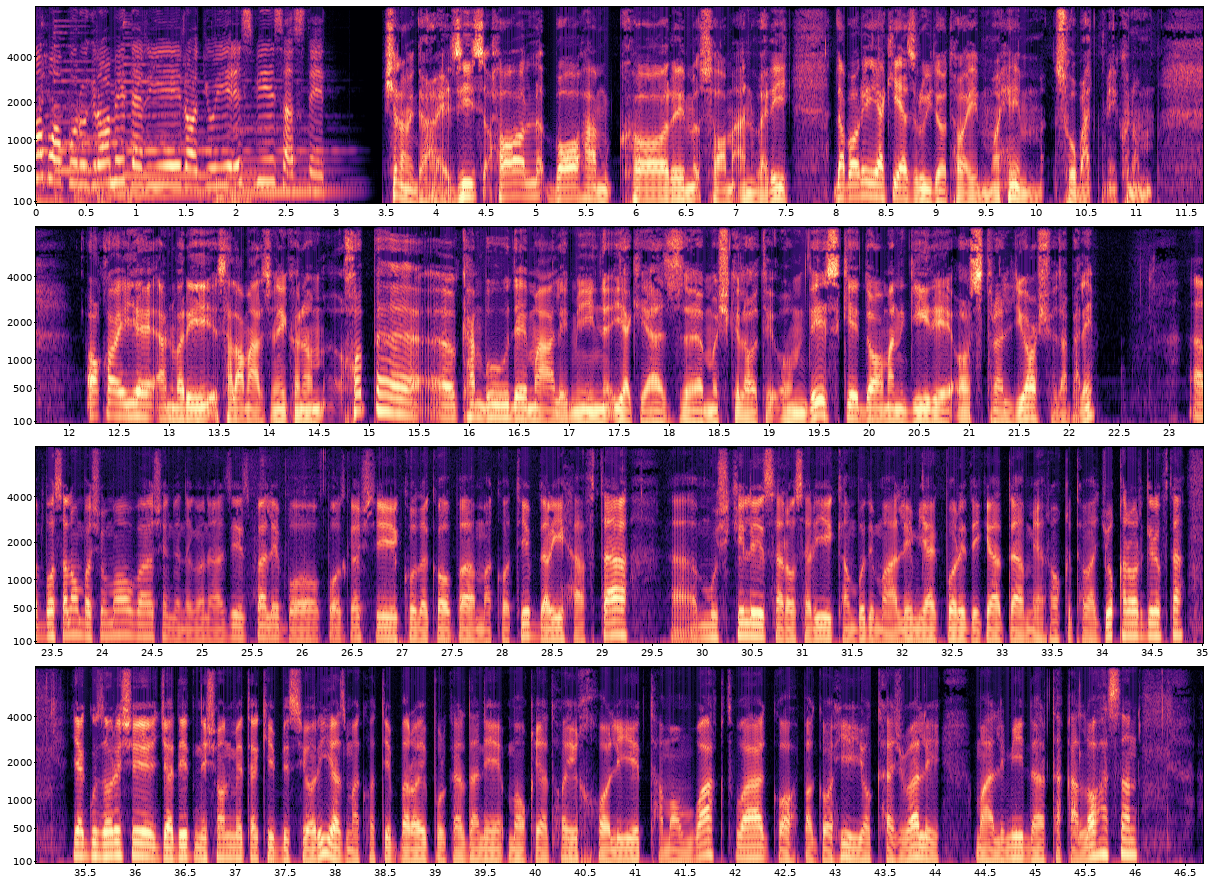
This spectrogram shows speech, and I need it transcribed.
شما با پروگرام دری رادیوی اس هستید. شنونده های عزیز حال با همکارم سام انوری درباره یکی از رویدادهای مهم صحبت می کنم آقای انوری سلام عرض می کنم خب کمبود معلمین یکی از مشکلات عمده است که دامنگیر استرالیا شده بله؟ با سلام به شما و شنوندگان عزیز. بله با بازگشت کودکا به مکاتب در این هفته مشکل سراسری کمبود معلم یک بار دیگر در محراق توجه قرار گرفته. یک گزارش جدید نشان میده که بسیاری از مکاتب برای پر کردن موقعیت های خالی تمام وقت و گاه به گاهی یا کژوال معلمی در تقلا هستند.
